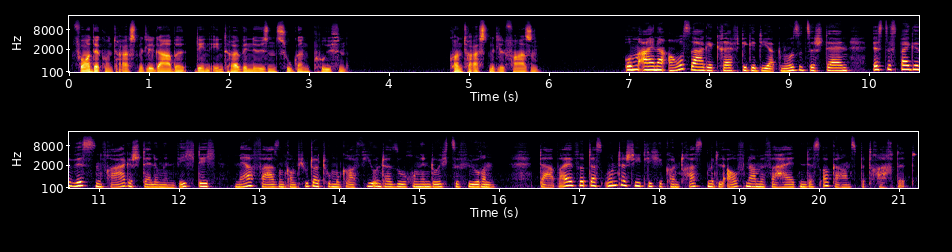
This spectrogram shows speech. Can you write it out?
Vor der Kontrastmittelgabe den intravenösen Zugang prüfen. Kontrastmittelphasen Um eine aussagekräftige Diagnose zu stellen, ist es bei gewissen Fragestellungen wichtig, Mehrphasen-Computertomographie-Untersuchungen durchzuführen. Dabei wird das unterschiedliche Kontrastmittelaufnahmeverhalten des Organs betrachtet.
